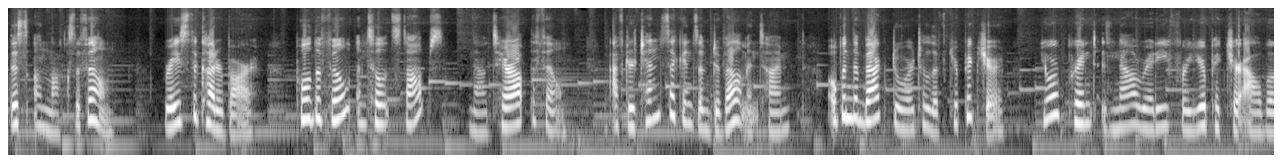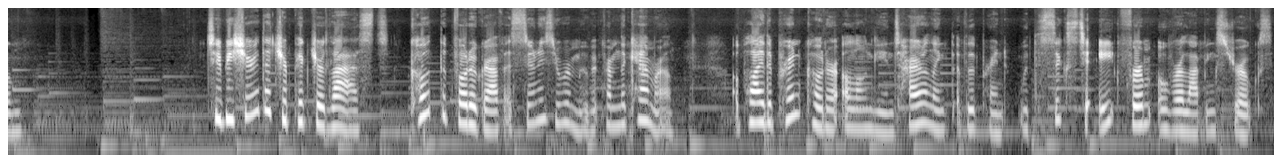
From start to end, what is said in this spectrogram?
This unlocks the film. Raise the cutter bar. Pull the film until it stops. Now tear out the film. After 10 seconds of development time, open the back door to lift your picture. Your print is now ready for your picture album. To be sure that your picture lasts, coat the photograph as soon as you remove it from the camera. Apply the print coater along the entire length of the print with 6 to 8 firm overlapping strokes.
